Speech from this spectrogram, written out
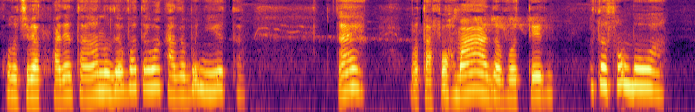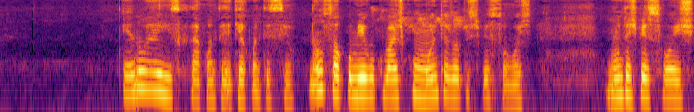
quando eu tiver com 40 anos eu vou ter uma casa bonita né? Vou estar formada, vou ter uma situação boa. E não é isso que, tá, que aconteceu. Não só comigo, mas com muitas outras pessoas. Muitas pessoas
